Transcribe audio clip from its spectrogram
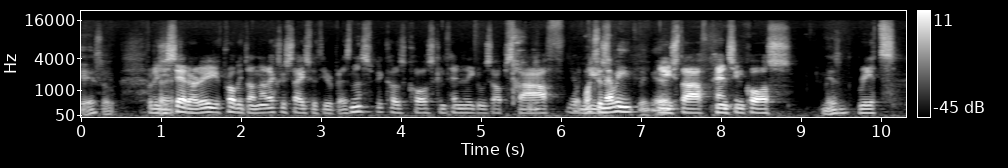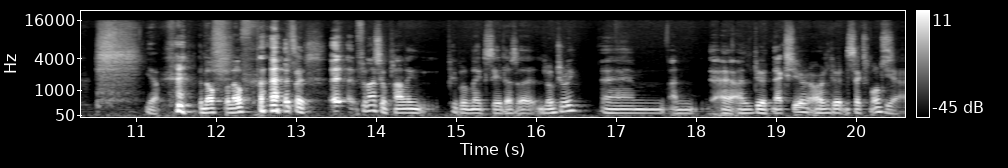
okay. So but as Uh, you said earlier you've probably done that exercise with your business because cost continually goes up staff what what's new, in everything? Yeah. new staff pension costs Amazing. rates Yeah, enough, enough. so, uh, financial planning, people might see it as a luxury, um, and uh, I'll do it next year or I'll do it in six months. yeah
